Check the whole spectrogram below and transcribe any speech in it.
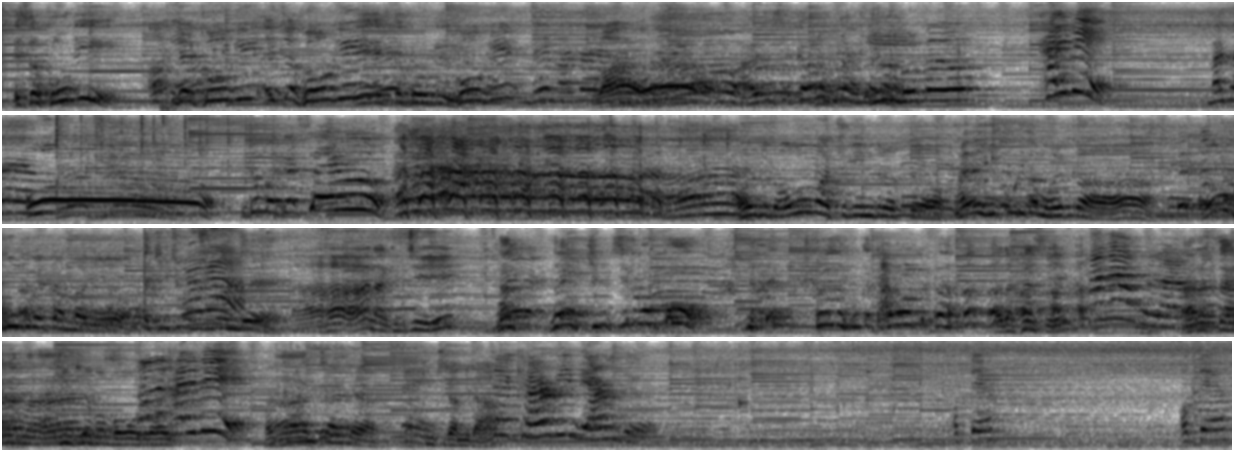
있어 고기. 아, 네, 고기, 있죠, 고기? 예, 있어 고기. 고기? 네, 맞아요. 와우. 오, 알고 색깔은 그냥 이건 뭘까요? 갈비. 맞아요. 오! 이건 뭘까? 새우! 아, 아, 이거 너무 맞추기 힘들었어요. 과연 이 꼬리가 뭘까? 너무 궁금했단 말이에요. 김치 먹고 싶은데. 아하, 난 김치. 난, 난 김치도 먹고. 난 저기서 볶아 다 먹을 거야. 나도 하나씩. 하나 골라요. 알았어 하나만. 김치 한번. 저는 갈비. 아, 김치 그래. 할래요. 네. 김치 갑니다. 제 갈비 미안드. 어때요? 어때요?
